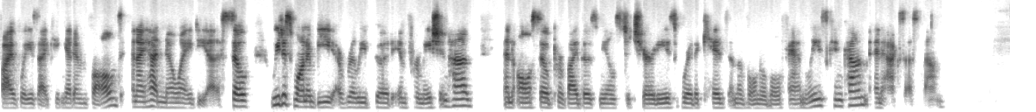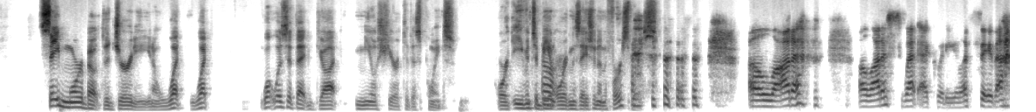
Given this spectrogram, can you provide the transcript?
five ways I can get involved. And I had no idea. So we just want to be a really good information hub and also provide those meals to charities where the kids and the vulnerable families can come and access them say more about the journey you know what what what was it that got Neil Mealshare to this point, or even to be oh. an organization in the first place? a lot of a lot of sweat equity. Let's say that.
